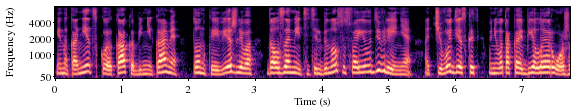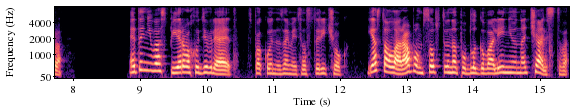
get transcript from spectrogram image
и, наконец, кое-как, обиняками, тонко и вежливо, дал заметить Альбиносу свое удивление, отчего, дескать, у него такая белая рожа. «Это не вас первых удивляет», — спокойно заметил старичок. «Я стал арабом, собственно, по благоволению начальства».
